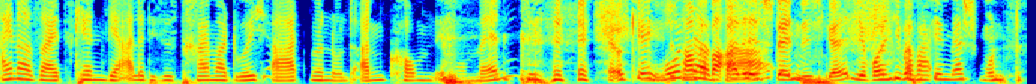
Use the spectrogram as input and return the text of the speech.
einerseits kennen wir alle dieses dreimal durchatmen und ankommen im Moment. Okay, das haben wir aber alle ständig, gell? Wir wollen lieber ein Aber bisschen mehr schmunzeln.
